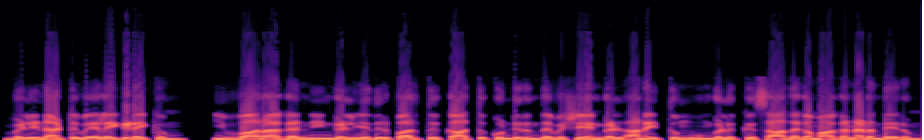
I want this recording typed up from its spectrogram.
வெளிநாட்டு வேலை கிடைக்கும். இவ்வாறாக நீங்கள் எதிர்பார்த்து காத்து கொண்டிருந்த விஷயங்கள் அனைத்தும் உங்களுக்கு சாதகமாக நடந்தேறும்.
